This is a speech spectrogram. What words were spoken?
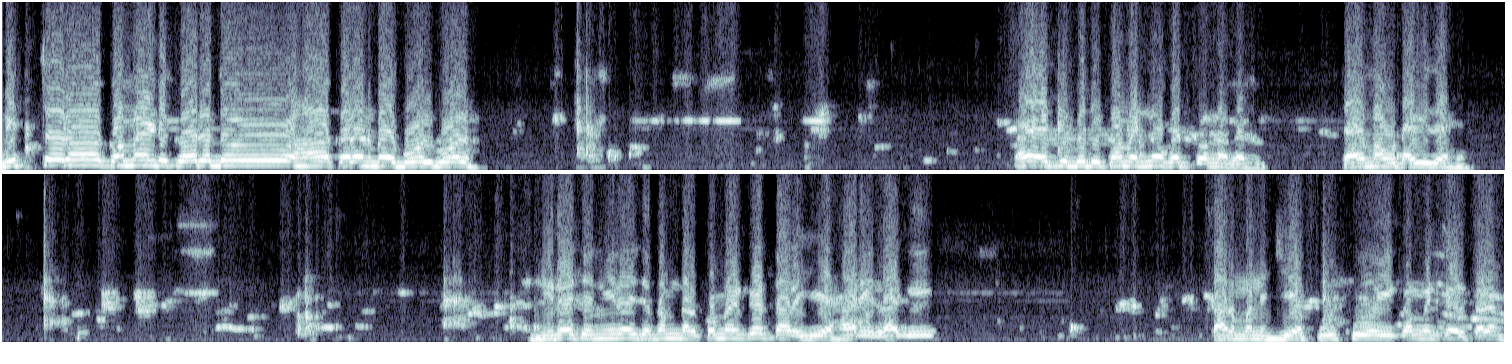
મિત્ર કમેન્ટ કર દો. હા, કરણભાઈ, બોલ બોલ. એટલી બધી કમેન્ટ ન કરતો, ન કર. ટાઈમ આઉટ આવી જાય. નિરાયતે નિરાયતે તમને કમેન્ટ કરતા જે સારી લાગી. તાર મને જે પૂછવું હોય એ કમેન્ટ કર, કરણ.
